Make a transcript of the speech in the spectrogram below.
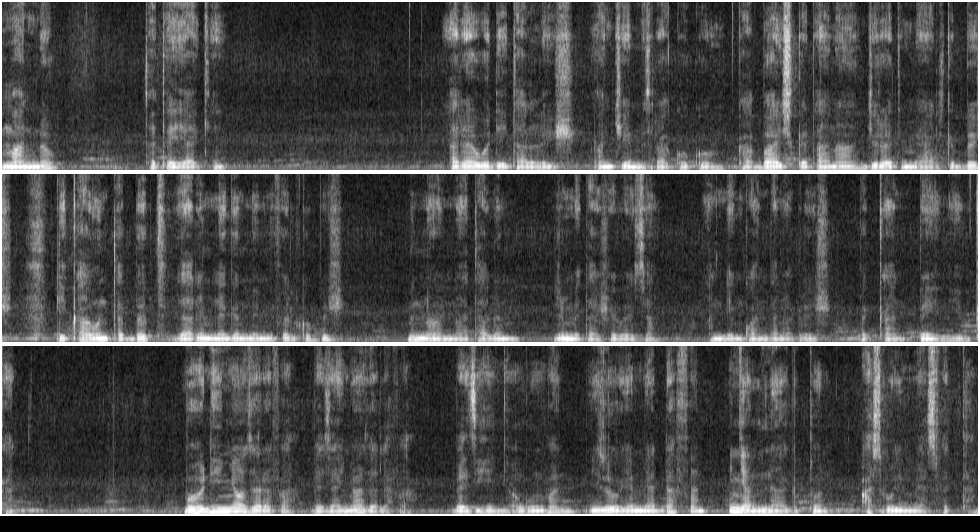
ማነው ተጠያቂ? እረ ወዴት አለሽ አንቺ የምስራቅ ኮከብ ከአባይ እስከ ጣና ጅረት የማያልቅብሽ ሊቃውንት ጠበብት ዛሬም ነገም የሚፈልቁብሽ። ምነው እናት አለም ዝምታሽ የበዛ አንዴ እንኳን ተናግረሽ በቃን በይን ይብቃን። በወዲህኛው ዘረፋ በዛኛው ዘለፋ በዚህኛው ጉንፋን ይዞ የሚያዳፋን እኛ ምን አግብቶን አስሮ የሚያስፈታን።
